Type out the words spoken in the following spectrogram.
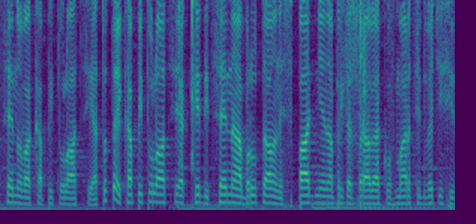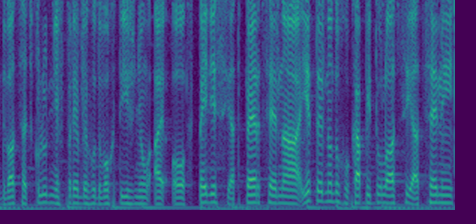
cenová kapitulácia kapitulácia. Toto je kapitulácia, kedy cena brutálne spadne, napríklad práve ako v marci 2020, kľudne v priebehu dvoch týždňov aj o 50% a je to jednoducho kapitulácia ceny,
